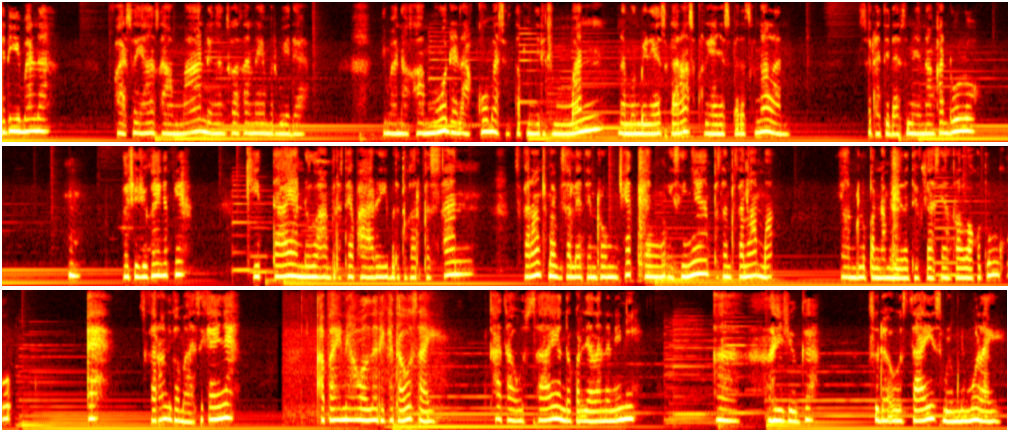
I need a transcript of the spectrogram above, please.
Jadi gimana? Fase yang sama dengan suasana yang berbeda. Di mana kamu dan aku masih tetap menjadi teman, namun bedanya sekarang seperti hanya sebatas kenalan. Sudah tidak semenyenangkan dulu. Hmm, lucu juga ingatnya. Kita yang dulu hampir setiap hari bertukar pesan, sekarang cuma bisa liatin room chat yang isinya pesan-pesan lama yang dulu pernah menjadi notifikasi yang selalu aku tunggu. Eh, sekarang juga masih kayaknya. Apa ini awal dari kata usai? Kata usai untuk perjalanan ini. Ah, lagi juga. Sudah usai sebelum dimulai.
